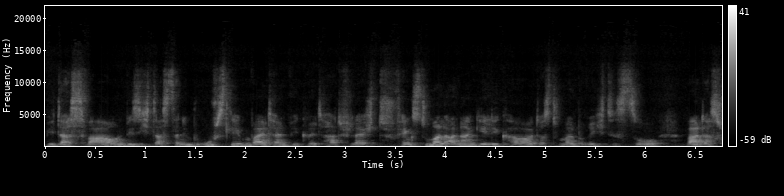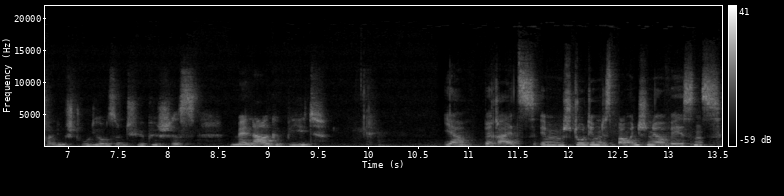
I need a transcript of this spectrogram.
wie das war und wie sich das dann im Berufsleben weiterentwickelt hat? Vielleicht fängst du mal an, Angelika, dass du mal berichtest, so war das schon im Studium so ein typisches Männergebiet? Ja, bereits im Studium des Bauingenieurwesens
